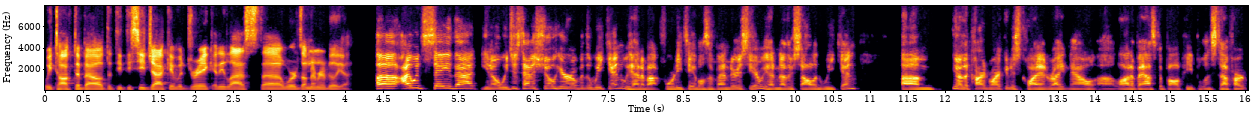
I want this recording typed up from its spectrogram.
We talked about the TTC jacket with Drake. Any last uh, words on memorabilia? Uh, I would say that you know we just had a show here over the weekend. We had about forty tables of vendors here. We had another solid weekend. Um, you know the card market is quiet right now. Uh, a lot of basketball people and stuff are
